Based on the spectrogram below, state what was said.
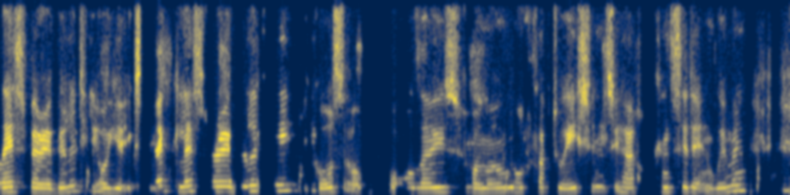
less variability or you expect less variability because of all those hormonal fluctuations you have to consider in women. So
